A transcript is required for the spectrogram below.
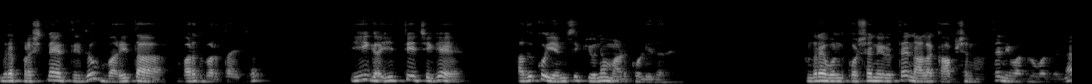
ಅಂದ್ರೆ ಪ್ರಶ್ನೆ ಇರ್ತಿದ್ದು ಬರಿತಾ, ಬರೆದು ಬರ್ತಾ ಇದ್ರು. ಈಗ ಇತ್ತೀಚೆಗೆ ಅದಕ್ಕೂ ಎಂ ಸಿ ಕ್ಯೂನ ಮಾಡ್ಕೊಂಡಿದ್ದಾರೆ. ಅಂದ್ರೆ ಒಂದು ಕ್ವಶನ್ ಇರುತ್ತೆ, ನಾಲ್ಕು ಆಪ್ಷನ್ ಇರುತ್ತೆ, ನೀವು ಅದ್ರಲ್ಲಿ ಒಂದನ್ನ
